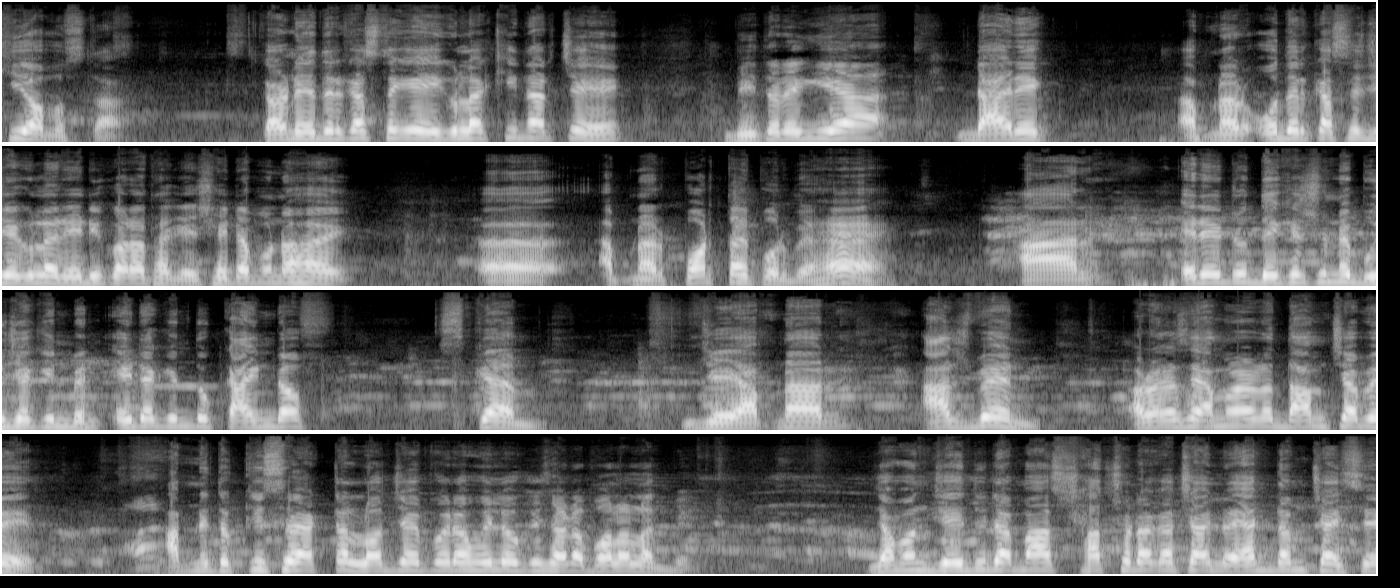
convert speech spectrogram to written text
কি অবস্থা? কারণ এদের কাছ থেকে এইগুলা কেনার চেয়ে ভিতরে গিয়া ডাইরেক্ট আপনার ওদের কাছে যেগুলো রেডি করা থাকে, সেটা মনে হয় আপনার পর্তায় পড়বে হ্যাঁ? আর এটা একটু দেখে শুনে বুঝে কিনবেন, এটা কিন্তু কাইন্ড অফ স্ক্যাম যে আপনার আসবেন, আপনার কাছে এমন একটা দাম চাবে, আপনি তো কিছু একটা লজ্জায় পড়ে হইলেও কিছু একটা বলা লাগবে। যেমন যে দুইটা মাছ সাতশো টাকা চাইলো, একদম চাইছে,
